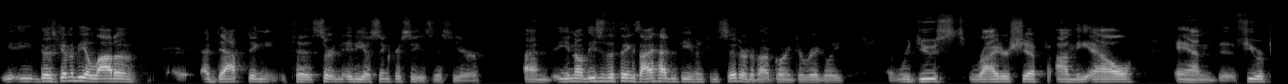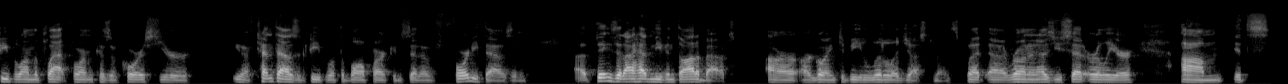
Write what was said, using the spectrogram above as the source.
y- y- there's going to be a lot of adapting to certain idiosyncrasies this year, and you know these are the things I hadn't even considered about going to Wrigley. Reduced ridership on the L and fewer people on the platform because, of course, you're you have 10,000 people at the ballpark instead of 40,000. Uh, things that I hadn't even thought about are are going to be little adjustments. But uh, Ronan, as you said earlier, um, it's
